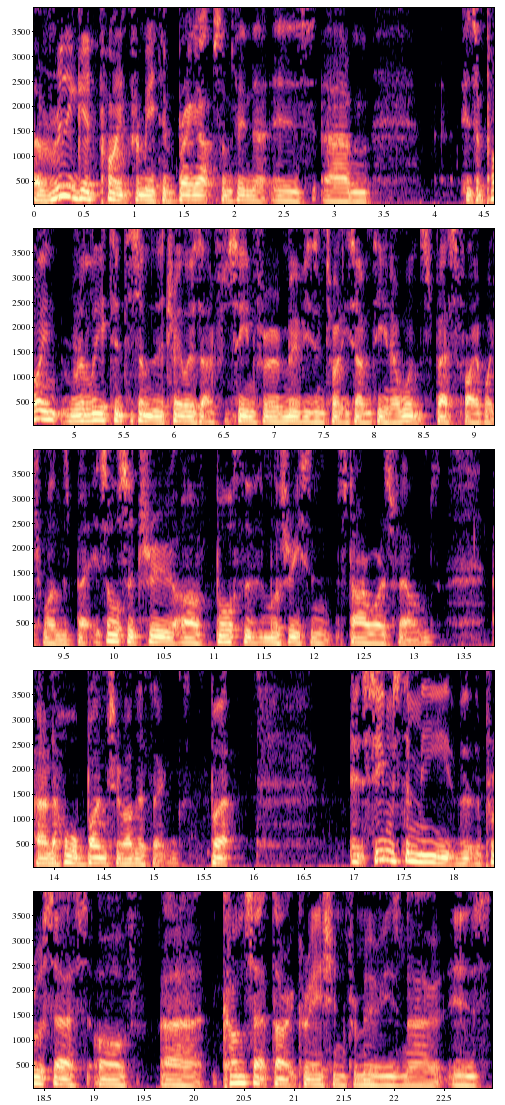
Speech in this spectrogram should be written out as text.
a really good point for me to bring up something that is um, it's a point related to some of the trailers that I've seen for movies in 2017. I won't specify which ones, but it's also true of both of the most recent Star Wars films and a whole bunch of other things. But it seems to me that the process of uh, concept art creation for movies now is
